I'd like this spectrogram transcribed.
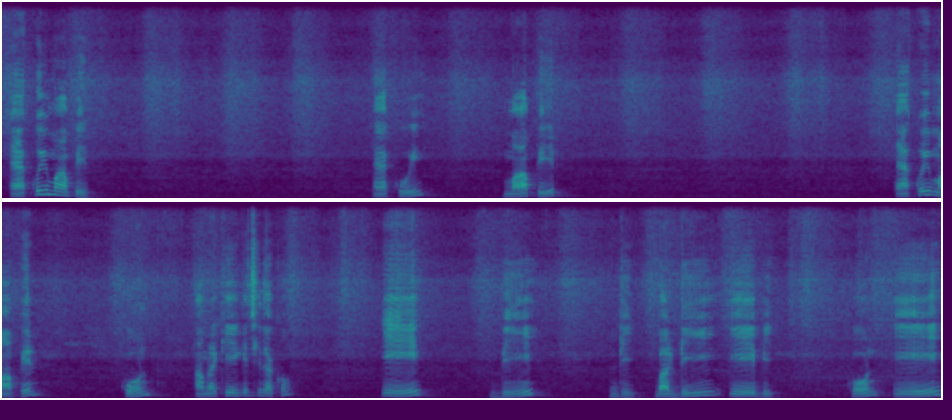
একই মাপের একই মাপের একই মাপের কোণ আমরা কি এঁকেছি দেখো? এ বি ডি বা ডি এ বি কোণ এ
